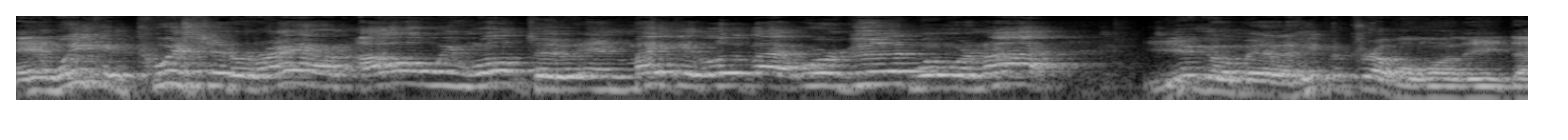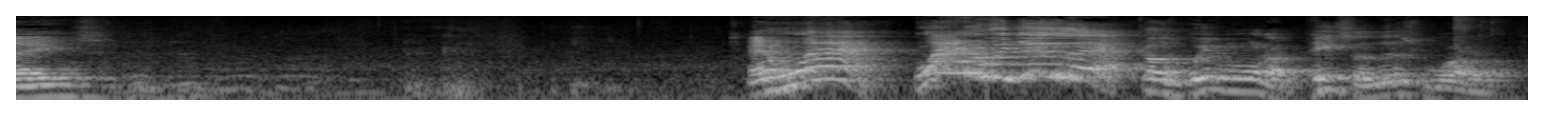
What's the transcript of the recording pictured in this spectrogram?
And we can twist it around all we want to and make it look like we're good when we're not. You're going to be in a heap of trouble one of these days. And why? Why do we do that? Because we want a piece of this world.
